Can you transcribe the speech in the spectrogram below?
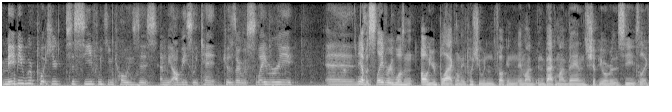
maybe we're put here to see if we can coexist, and we obviously can't because there was slavery, and Yeah, but slavery wasn't. Oh, you're black. Let me put you in fucking in my in the back of my van and ship you over the seas. Like,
